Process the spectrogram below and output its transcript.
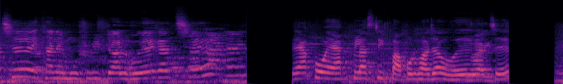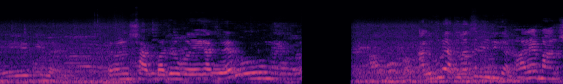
গেছে এখানে মুসুরির ডাল হয়ে গেছে। দেখো এক প্লাস্টিক পাঁপড় ভাজাও হয়ে গেছে। এখানে শাক ভাজাও হয়ে গেছে। আলুগুলো এত তাড়াতাড়ি দিবি কেন? আরে মাংস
